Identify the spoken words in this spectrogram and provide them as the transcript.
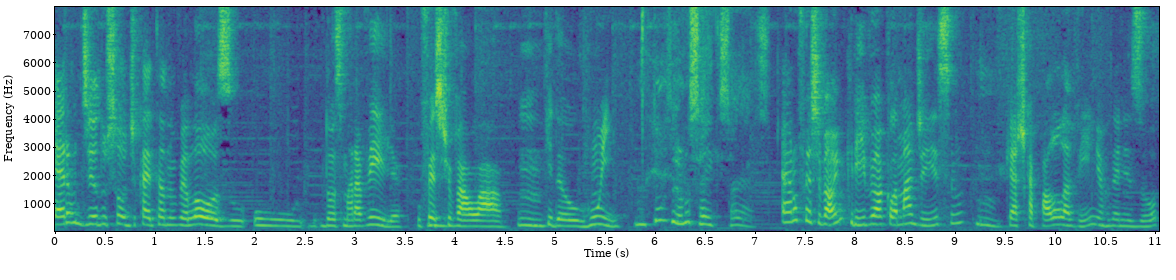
Era o dia do show de Caetano Veloso, o Doce Maravilha, o festival lá Hum. que deu ruim. Então, eu não sei que história é essa. Era um festival incrível, aclamadíssimo, Hum. que acho que a Paula Lavigne organizou.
